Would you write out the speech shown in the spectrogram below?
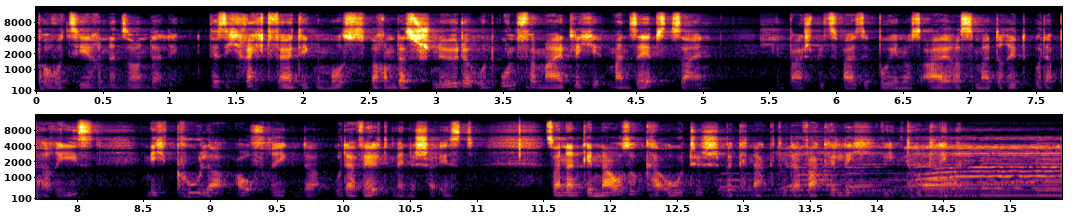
provozierenden Sonderling, der sich rechtfertigen muss, warum das schnöde und unvermeidliche Man selbst sein, in beispielsweise Buenos Aires, Madrid oder Paris, nicht cooler, aufregender oder weltmännischer ist, sondern genauso chaotisch, beknackt oder wackelig wie in Tuttlingen.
